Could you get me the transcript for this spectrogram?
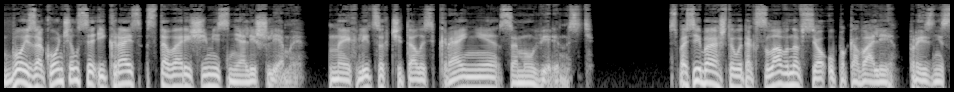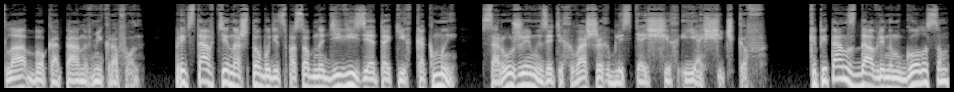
Бой закончился, и Крайс с товарищами сняли шлемы. На их лицах читалась крайняя самоуверенность. «Спасибо, что вы так славно все упаковали», — произнесла Бокатан в микрофон. «Представьте, на что будет способна дивизия таких, как мы, с оружием из этих ваших блестящих ящичков». Капитан сдавленным голосом,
